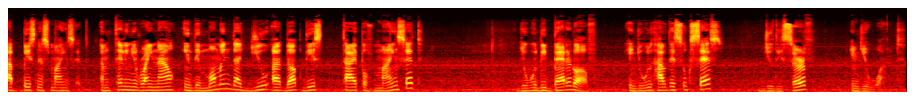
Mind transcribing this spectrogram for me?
a business mindset. I'm telling you right now, in the moment that you adopt this type of mindset, you will be better off and you will have the success you deserve and you want.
